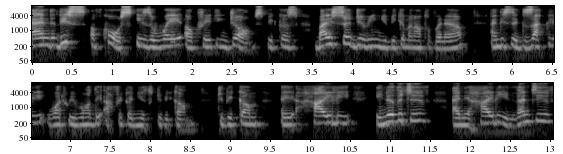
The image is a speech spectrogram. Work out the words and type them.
And this, of course, is a way of creating jobs because by so doing, you become an entrepreneur. And this is exactly what we want the African youth to become, to become a highly innovative and a highly inventive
